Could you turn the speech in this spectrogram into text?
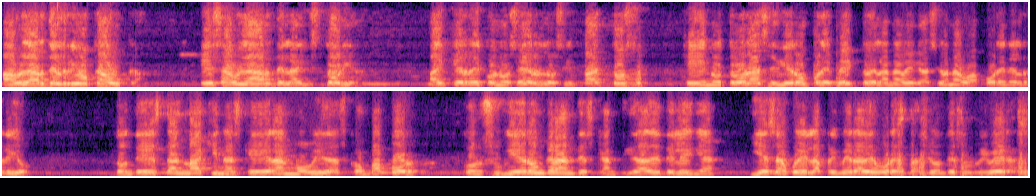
Hablar del río Cauca es hablar de la historia. Hay que reconocer los impactos que en otrora se dieron por efecto de la navegación a vapor en el río, donde estas máquinas que eran movidas con vapor consumieron grandes cantidades de leña y esa fue la primera deforestación de sus riberas.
